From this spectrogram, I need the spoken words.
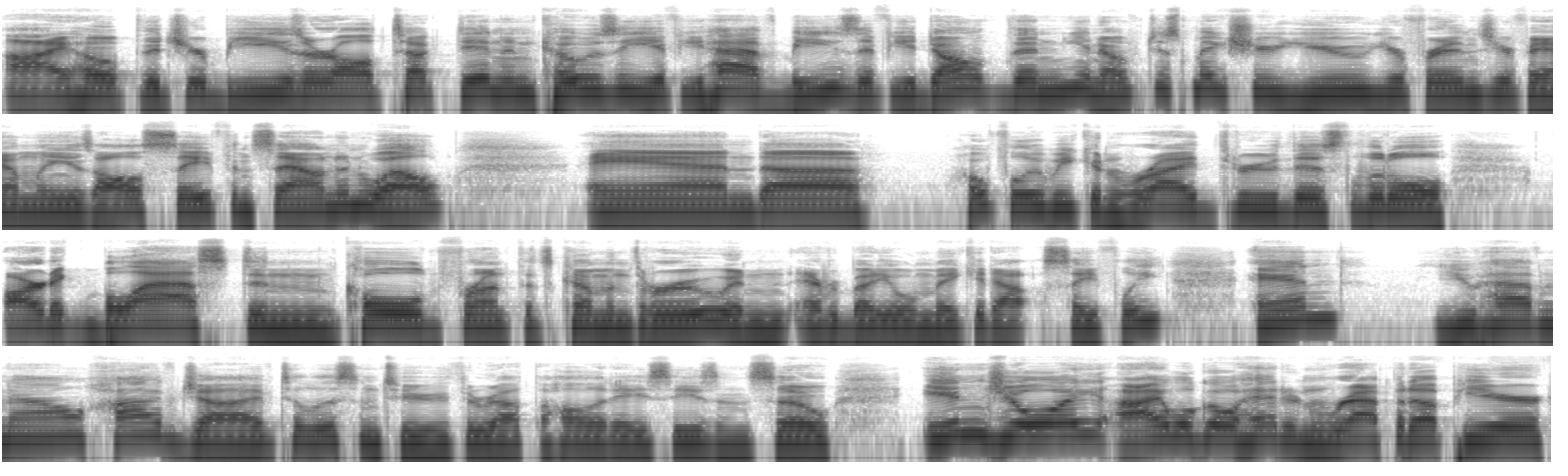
I hope that your bees are all tucked in and cozy if you have bees. If you don't, then, you know, just make sure you, your friends, your family is all safe and sound and well. And uh hopefully we can ride through this little Arctic blast and cold front that's coming through, and everybody will make it out safely. And you have now Hive Jive to listen to throughout the holiday season. So enjoy. I will go ahead and wrap it up here.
